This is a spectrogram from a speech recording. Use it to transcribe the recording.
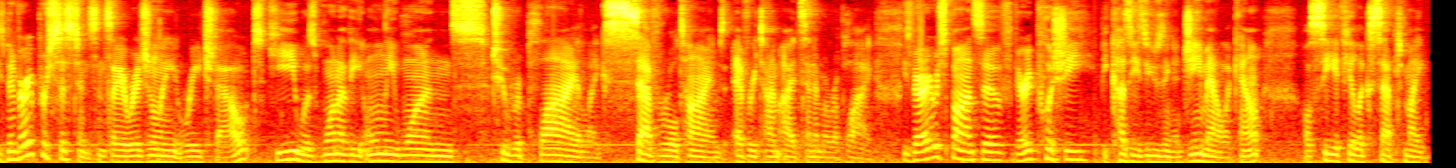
he's been very persistent since I originally reached out. He was one of the only ones to reply like several times every time I'd send him a reply. He's very responsive, very pushy because he's using a Gmail account. I'll see if he'll accept my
